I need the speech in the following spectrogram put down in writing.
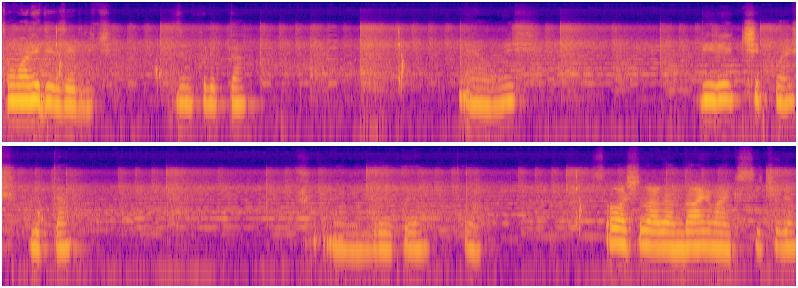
Tomar 753. Bizim kulüpten. Ne yazmış? Biri çıkmış kulüpten. Şunu alalım buraya koyalım. Tamam. Savaşçılardan Dynamite seçelim.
